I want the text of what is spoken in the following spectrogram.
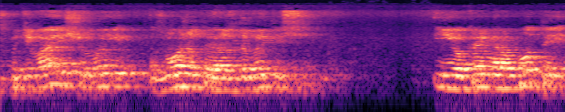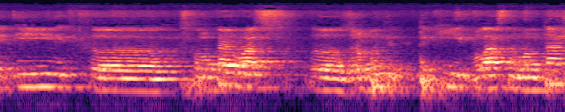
Сподіваюся, що ви зможете роздивитись і окремі роботи, і е, спонукаю вас е, зробити такий власний монтаж,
